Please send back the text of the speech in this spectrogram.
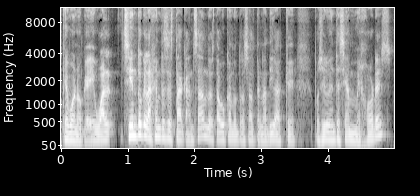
que bueno, que igual siento que la gente se está cansando, está buscando otras alternativas que posiblemente sean mejores.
